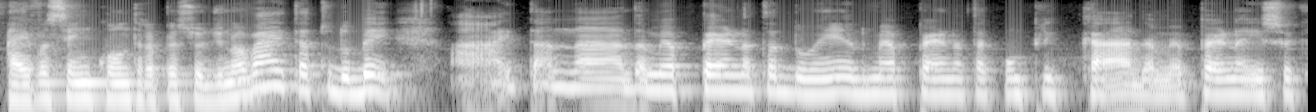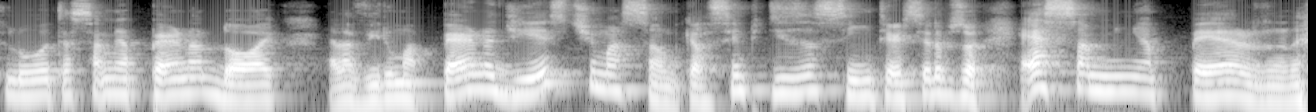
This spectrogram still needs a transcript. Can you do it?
Aí você encontra a pessoa de novo, ai, tá tudo bem? Ai, tá nada, minha perna tá doendo, minha perna tá complicada, minha perna isso, aquilo, outro, essa minha perna dói. Ela vira uma perna de estimação, porque ela sempre diz assim, terceira pessoa, essa minha perna, né?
